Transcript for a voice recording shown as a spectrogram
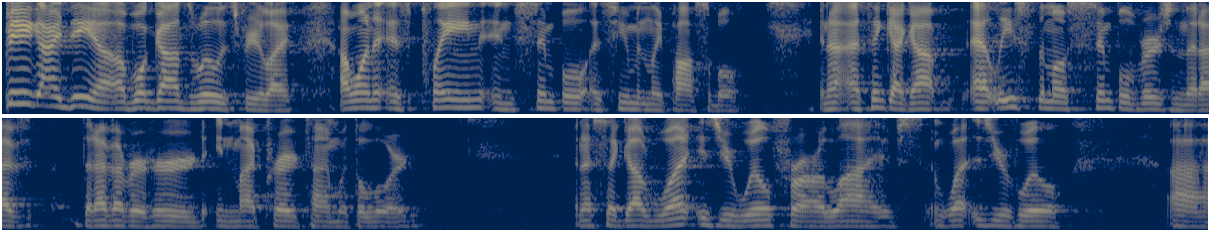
big idea of what God's will is for your life. I want it as plain and simple as humanly possible. And I, I think I got at least the most simple version that I've, that I've ever heard in my prayer time with the Lord. And I said, God, what is your will for our lives? And what is your will uh,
